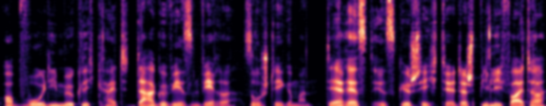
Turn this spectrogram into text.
obwohl die Möglichkeit da gewesen wäre, so Stegemann. Der Rest ist Geschichte. Das Spiel lief weiter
